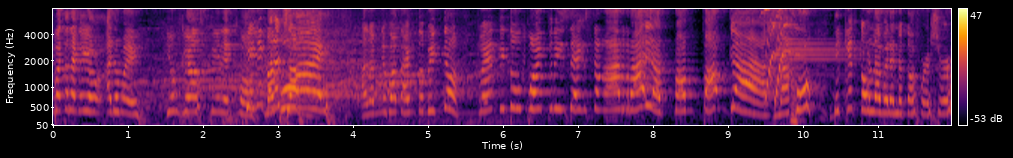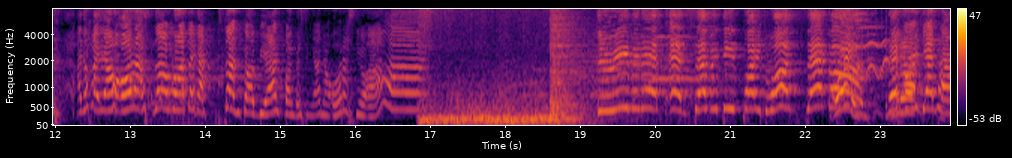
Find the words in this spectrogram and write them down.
Iba talaga yung, ano mo eh, yung girl spirit mo. Feeling ko na Mabuhay! Alam niyo ba time to beat nyo? 22.3 seconds ng aray at Pampanga! Naku, dikit tong labanan na to for sure. Ano kaya ang oras ng mga taga San Fabian, Pangasinan? Ang oras nyo ay... 3 minutes and 17.1 seconds! Oy, Record yan ha,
